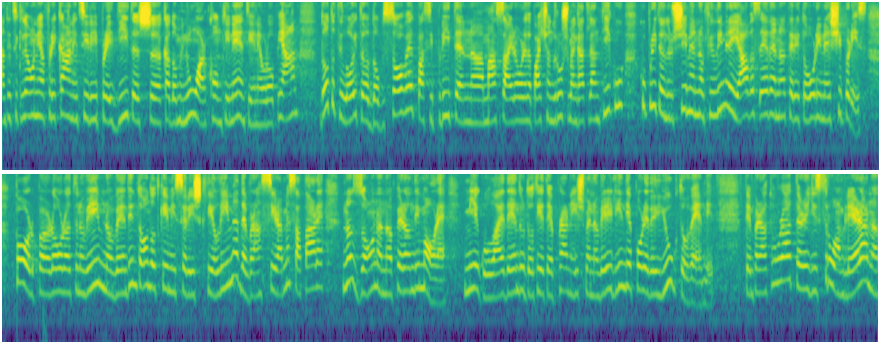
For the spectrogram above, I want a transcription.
Anticikloni afrikan i cili prej ditësh ka dominuar kontinentin europian do të fillojë të dobësohet pasi priten masa ajrore të paqëndrueshme nga Atlantiku ku priten ndryshime në fillimin e javës edhe në territorin e Shqipërisë. Por, për orët në vijim, në vendin tonë do të kemi sërish kthjellime dhe vranësira mesatare në zonën perëndimore. Mjegulla e dendur do të jetë e pranishme në verilindje por edhe jug të vendit. Temperaturat regjistruan vlera në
